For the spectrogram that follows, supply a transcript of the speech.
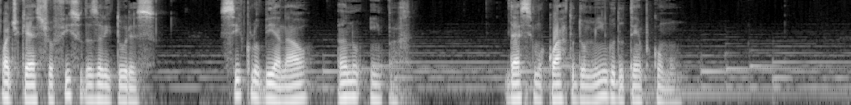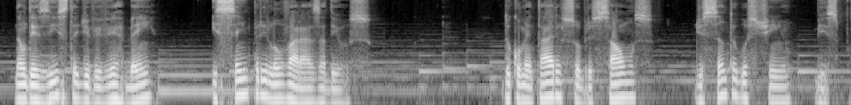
Podcast Ofício das Leituras, Ciclo Bienal, Ano Ímpar, 14 Domingo do Tempo Comum. Não desista de viver bem e sempre louvarás a Deus. Do comentário sobre os Salmos de Santo Agostinho, Bispo.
